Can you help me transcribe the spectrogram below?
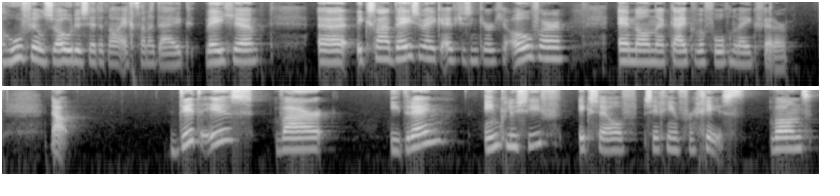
hoeveel zoden zet het nou echt aan de dijk? Weet je, ik sla deze week eventjes een keertje over... En dan kijken we volgende week verder. Nou, dit is waar iedereen, inclusief ikzelf, zich in vergist. Want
